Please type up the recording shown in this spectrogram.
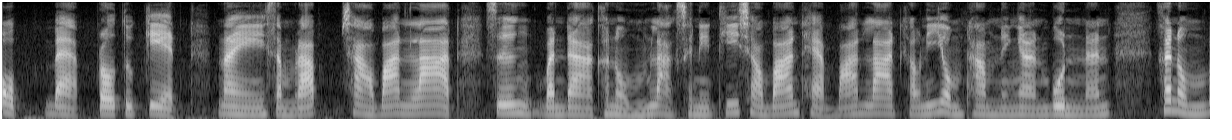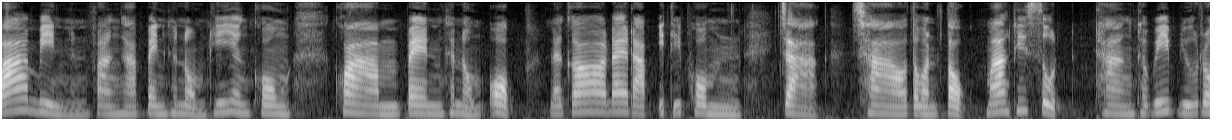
อบแบบโปรตุเกสในสำรับชาวบ้านลาด ซึ่งบรรดาขนมหลากชนิดที่ชาวบ้านแถบบ้านลาดเขานิยมทำในงานบุญนั้น ขนมบ้าบิ่นฟังคะเป็นขนมที่ยังคงความเป็นขนมอบ แล้วก็ได้รับอิทธิพลจากชาวตะวันตกมากที่สุดทางทวีปยุโร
